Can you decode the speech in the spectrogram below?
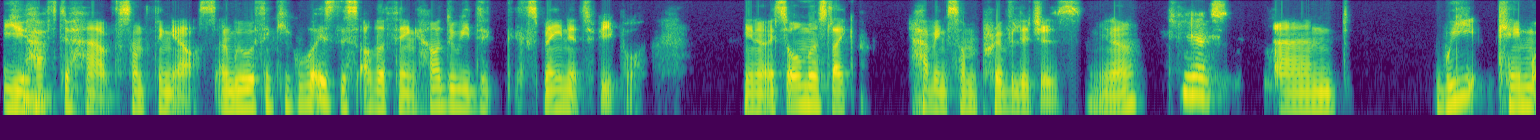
You mm. have to have something else. And we were thinking, what is this other thing? How do we d- explain it to people? You know, it's almost like having some privileges, you know? Yes. And we came,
